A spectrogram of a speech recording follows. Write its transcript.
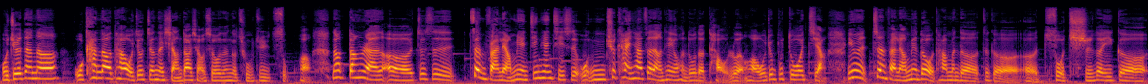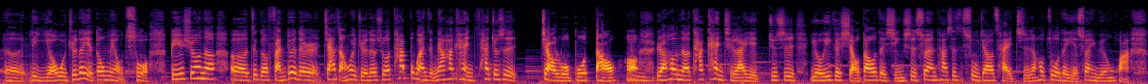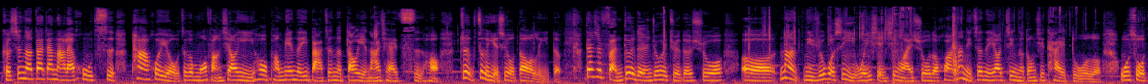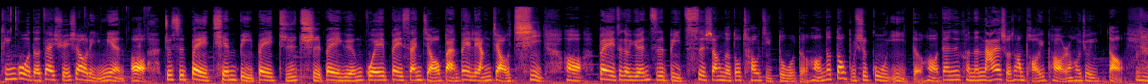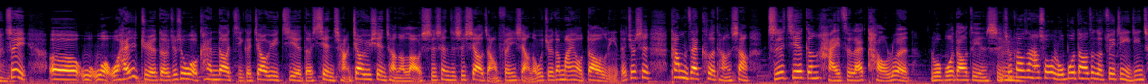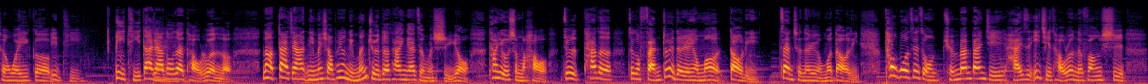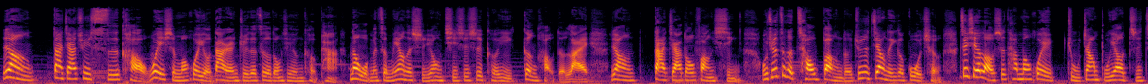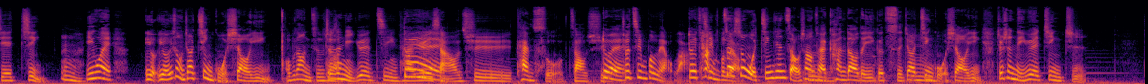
我觉得呢，我看到他，我就真的想到小时候那个厨具组哈。那当然，呃，就是正反两面。今天其实我你去看一下，这两天有很多的讨论哈，我就不多讲，因为正反两面都有他们的这个呃所持的一个呃理由，我觉得也都没有错。比如说呢，呃，这个反对的家长会觉得说，他不管怎么样，他看他就是。叫萝卜刀哈、嗯，然后呢，它看起来也就是有一个小刀的形式，虽然它是塑胶材质，然后做的也算圆滑，可是呢，大家拿来互刺，怕会有这个模仿效应，以后旁边的一把真的刀也拿起来刺哈，这这个也是有道理的。但是反对的人就会觉得说，呃，那你如果是以危险性来说的话，那你真的要进的东西太多了。我所听过的，在学校里面哦，就是被铅笔、被直尺、被圆规、被三角板、被量角器，哦，被这个。原子笔刺伤的都超级多的哈，那都不是故意的哈，但是可能拿在手上跑一跑，然后就一刀。嗯、所以呃，我我我还是觉得，就是我有看到几个教育界的现场、教育现场的老师，甚至是校长分享的，我觉得蛮有道理的。就是他们在课堂上直接跟孩子来讨论萝卜刀这件事，就告诉他说，萝卜刀这个最近已经成为一个议题。议题大家都在讨论了，那大家你们小朋友，你们觉得他应该怎么使用？他有什么好？就是他的这个反对的人有没有道理？赞成的人有没有道理？透过这种全班班级孩子一起讨论的方式，让大家去思考为什么会有大人觉得这个东西很可怕？那我们怎么样的使用，其实是可以更好的来让大家都放心。我觉得这个超棒的，就是这样的一个过程。这些老师他们会主张不要直接禁，嗯，因为。有有一种叫禁果效应，我不知道你知不知道，就是你越禁，他越想要去探索找寻，对，就禁不了啦。对，他禁不了。这是我今天早上才看到的一个词，叫禁果效应，嗯，就是你越禁止，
